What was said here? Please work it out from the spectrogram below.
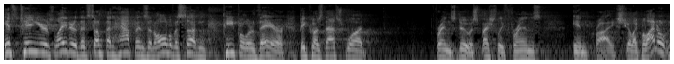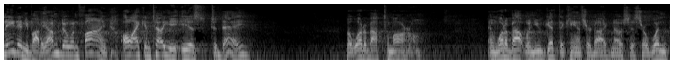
it's 10 years later that something happens and all of a sudden people are there because that's what friends do, especially friends in Christ. You're like, well, I don't need anybody. I'm doing fine. All I can tell you is today. But what about tomorrow? And what about when you get the cancer diagnosis or when,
